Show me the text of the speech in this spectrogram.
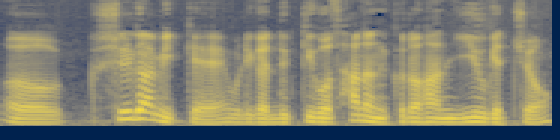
어, 실감 있게 우리가 느끼고 사는 그러한 이유겠죠.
